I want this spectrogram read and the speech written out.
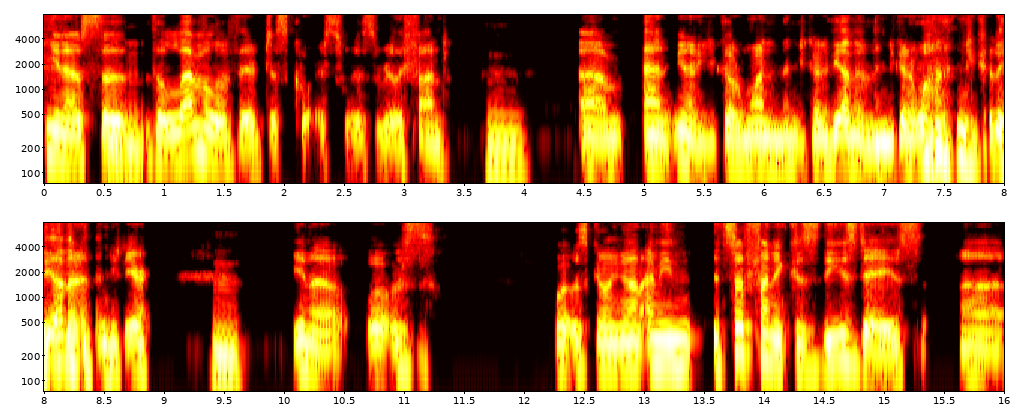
you know so mm-hmm. the level of their discourse was really fun mm. um, and you know you go to one and then you go to the other and then you go to one and then you go to the other and then you hear mm. you know what was what was going on i mean it's so funny because these days uh,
